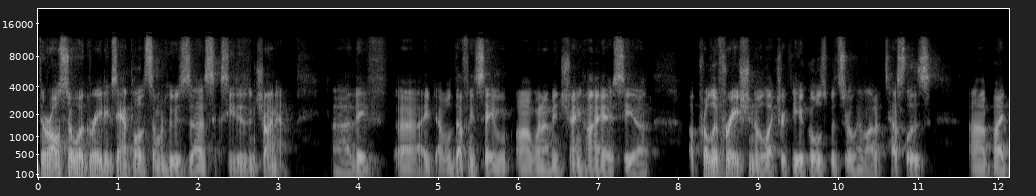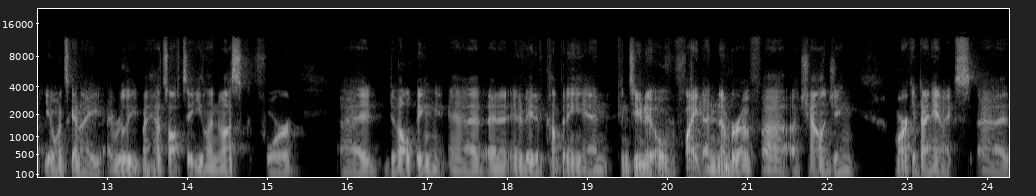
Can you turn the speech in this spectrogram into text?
they're also a great example of someone who's uh, succeeded in China. Uh, they've, uh, I, I, will definitely say, uh, when I'm in Shanghai, I see a, a, proliferation of electric vehicles, but certainly a lot of Teslas. Uh, but you know, once again, I, I really my hats off to Elon Musk for uh, developing uh, an innovative company and continue to overfight a number of uh, of challenging market dynamics. Uh,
